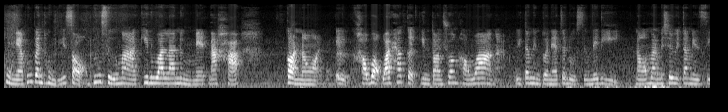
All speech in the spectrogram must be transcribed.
ถุงเนี้ยเพิ่งเป็นถุงที่สองเพิ่งซื้อมากินวันละหนึ่งเม็ดนะคะ ก่อนนอน เออเขาบอกว่าถ้าเกิดกินตอนช่วงท้องว่างอะวิตามินตัวนี้จะดูดซึมได้ดีเนาะมันไม่ใช่วิตามินซี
